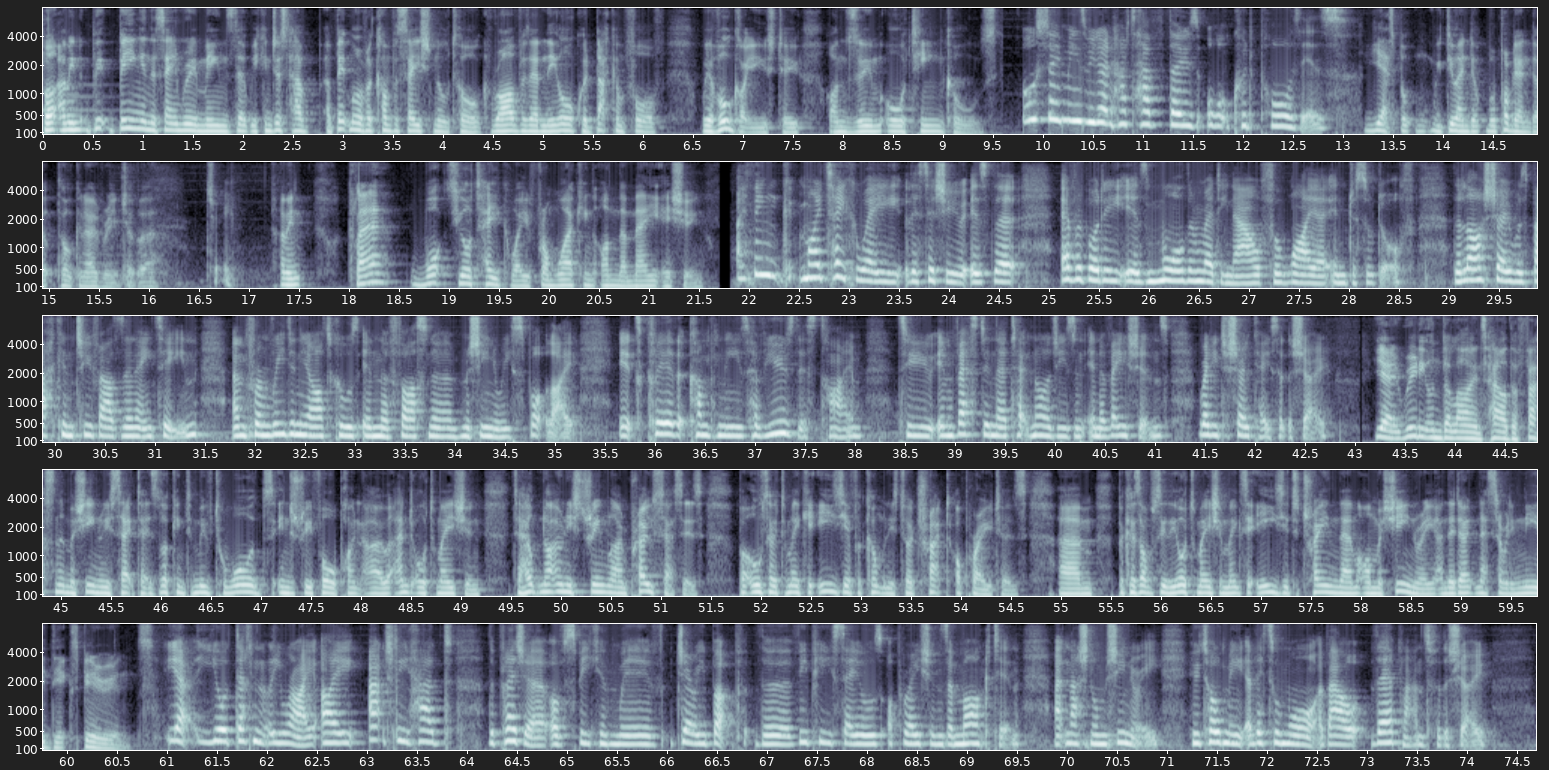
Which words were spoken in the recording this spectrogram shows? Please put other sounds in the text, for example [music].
but I mean, be being in the same room means that we can just have a bit more of a conversational talk rather than the awkward back and forth we have all got used to on Zoom or team calls. Also means we don't have to have those awkward pauses. Yes, but we do end up, we'll probably end up talking over each other. True. I mean, Claire, what's your takeaway from working on the May issue? I think my takeaway this issue is that everybody is more than ready now for Wire in Düsseldorf. The last show was back in 2018, and from reading the articles in the Fastener Machinery Spotlight, it's clear that companies have used this time to invest in their technologies and innovations ready to showcase at the show. Yeah, it really underlines how the fastener machinery sector is looking to move towards Industry 4.0 and automation to help not only streamline processes, but also to make it easier for companies to attract operators. Um, because obviously, the automation makes it easier to train them on machinery and they don't necessarily need the experience. Yeah, you're definitely right. I actually had the pleasure of speaking with Jerry Bupp, the VP Sales, Operations and Marketing at National Machinery, who told me a little more about their plans for the show.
